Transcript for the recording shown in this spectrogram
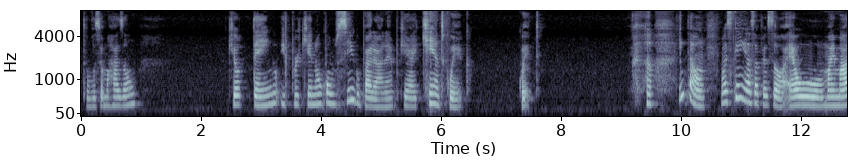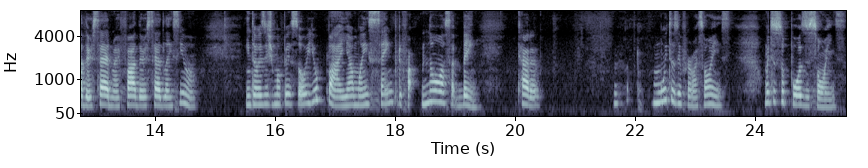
Então você é uma razão que eu tenho e porque não consigo parar, né? Porque I can't quit. Quit. então, mas quem é essa pessoa? É o my mother said, my father said lá em cima? Então existe uma pessoa e o pai e a mãe sempre falam. Nossa, bem, cara, muitas informações, muitas suposições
